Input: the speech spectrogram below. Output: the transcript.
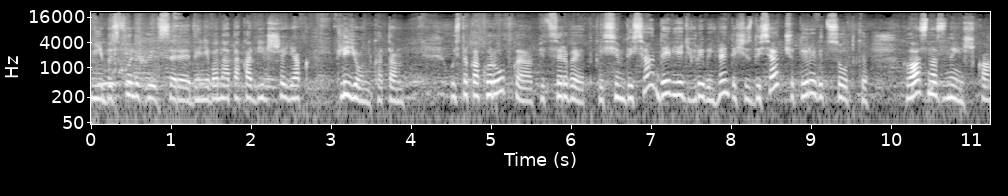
Ні, без фольги всередині. Вона така більше, як клійонка там. Ось така коробка під серветки 79 гривень. Гляньте, 64%. Класна знижка.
